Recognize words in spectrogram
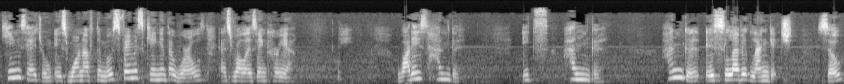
King Sejong is one of the most famous king in the world as well as in Korea. What is Hangul? It's Hangul. Hangul is syllabic language. So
